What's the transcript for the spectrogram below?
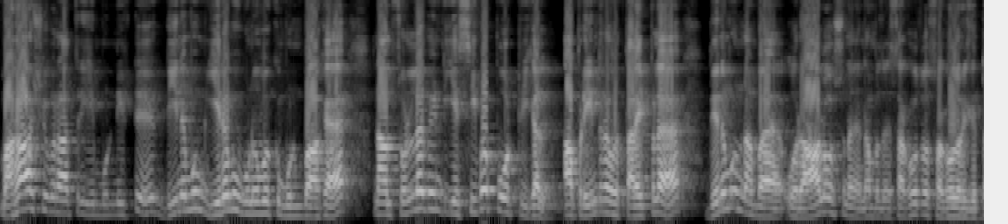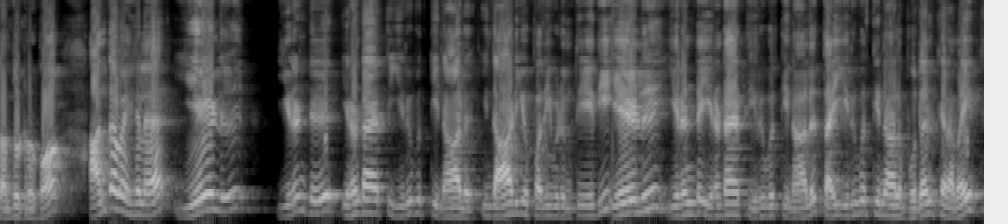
மகா சிவராத்திரியை முன்னிட்டு தினமும் இரவு உணவுக்கு முன்பாக நாம் சொல்ல வேண்டிய சிவ போற்றிகள் அப்படின்ற ஒரு தலைப்பில் தினமும் நம்ம ஒரு ஆலோசனை நமது சகோதர சகோதரிக்கு தந்துட்டுருக்கோம் அந்த வகையில் ஏழு இரண்டு இரண்டாயிரத்தி இருபத்தி நாலு. இந்த ஆடியோ பதிவிடும் தேதி ஏழு இரண்டு இரண்டாயிரத்தி இருபத்தி நாலு. தை இருபத்தி நாலு புதன்கிழமை.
